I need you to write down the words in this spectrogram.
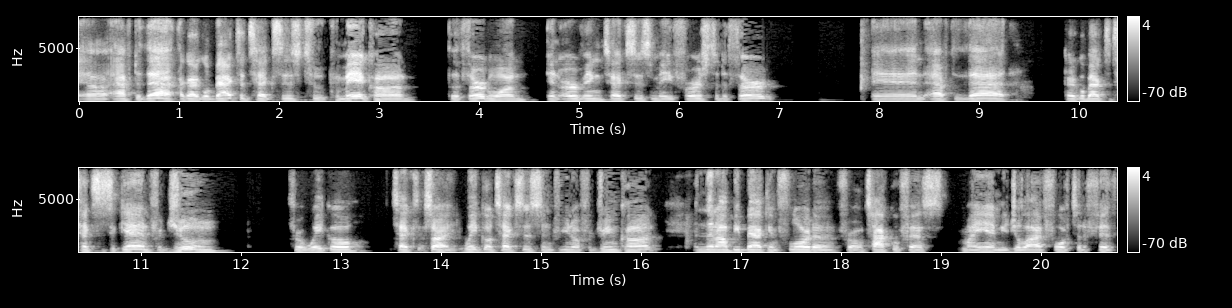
uh, after that, I got to go back to Texas to KamehaCon, the third one in Irving, Texas, May 1st to the 3rd. And after that, got to go back to Texas again for June for Waco, Texas. Sorry, Waco, Texas, and you know for DreamCon. And then I'll be back in Florida for Otaku Fest, Miami, July 4th to the 5th.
